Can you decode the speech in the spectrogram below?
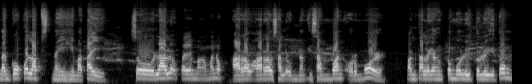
nagko-collapse, nahihimatay. So, lalo pa yung mga manok, araw-araw sa loob ng isang buwan or more, pag talagang tumuloy-tuloy itong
